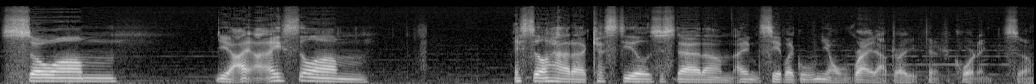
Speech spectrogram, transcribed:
So um yeah, I I still um I still had a uh, Castile. It's just that um I didn't save like you know right after I finished recording. So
